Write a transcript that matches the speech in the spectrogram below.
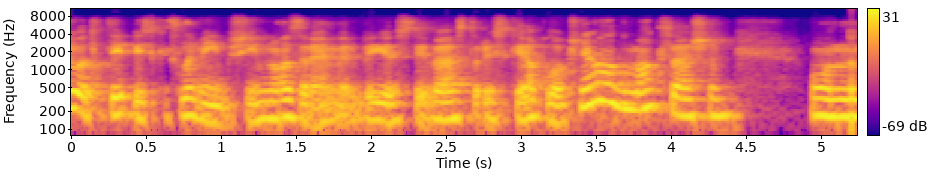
Ļoti tipiska slimība šīm nozarēm ir bijusi vēsturiski aploksņa algu maksāšana. Un,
